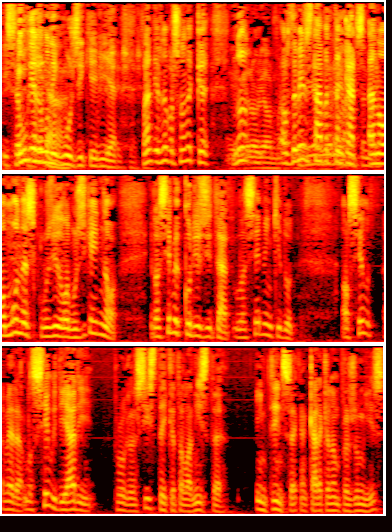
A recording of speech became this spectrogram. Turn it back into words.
i segur Ell que era l'únic músic que hi havia. Sí, sí, sí. Tant, era una persona que no, I els altres estaven tancats en el món exclusiu de la música, ell no. I la seva curiositat, la seva inquietud, el seu, a veure, el seu ideari progressista i catalanista intrínsec, encara que no en presumís,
